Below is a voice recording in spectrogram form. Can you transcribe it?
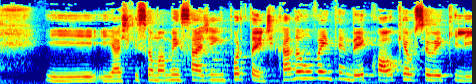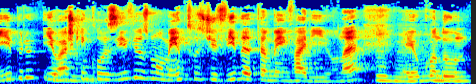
E, e, acho que isso é uma mensagem importante. Cada um vai entender qual que é o seu equilíbrio e eu uhum. acho que inclusive os momentos de vida também variam, né? Uhum. Eu quando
